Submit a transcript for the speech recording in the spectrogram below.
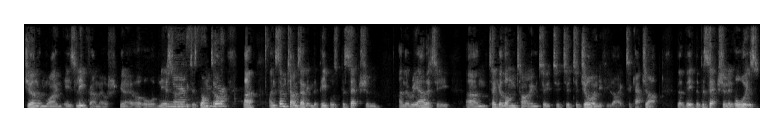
German wine is Liebfraumilch, you know, or, or near yes. which is Domtal. Yeah. Uh, and sometimes I think that people's perception and the reality um, take a long time to, to, to, to, join, if you like, to catch up. That the, the perception it always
